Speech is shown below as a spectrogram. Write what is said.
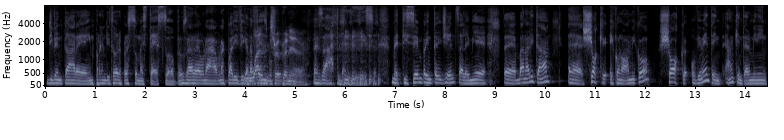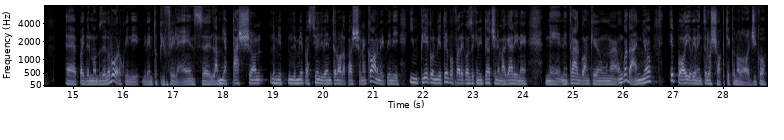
diventare imprenditore presso me stesso, per usare una, una qualifica da One Facebook. Entrepreneur. Esatto, metti sempre intelligenza alle mie eh, banalità, eh, shock economico, shock ovviamente in, anche in termini eh, poi del mondo del lavoro, quindi divento più freelance, la mia passion, le mie, le mie, passioni diventano la passion economy, quindi impiego il mio tempo a fare cose che mi piacciono e magari ne, ne, ne traggo anche una, un guadagno e poi ovviamente lo shock tecnologico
